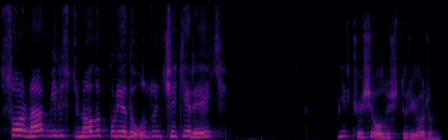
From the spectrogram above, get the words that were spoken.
Sonra mil üstümü alıp buraya da uzun çekerek bir köşe oluşturuyorum.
